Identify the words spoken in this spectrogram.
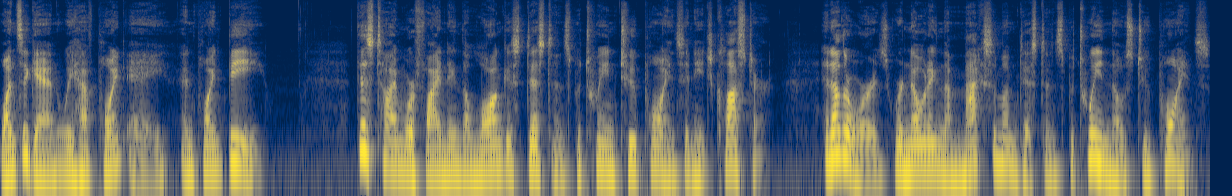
Once again, we have point A and point B. This time we're finding the longest distance between two points in each cluster. In other words, we're noting the maximum distance between those two points.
